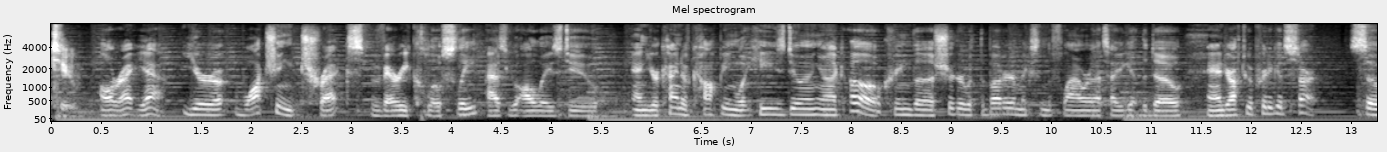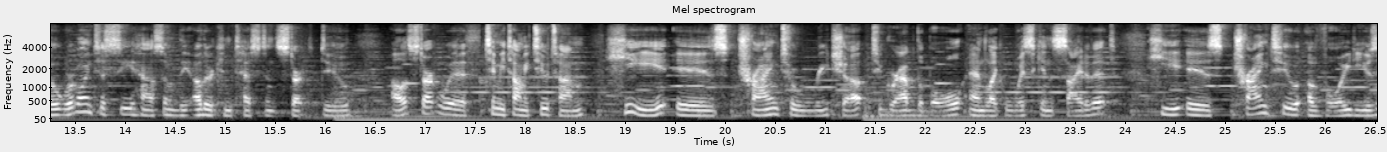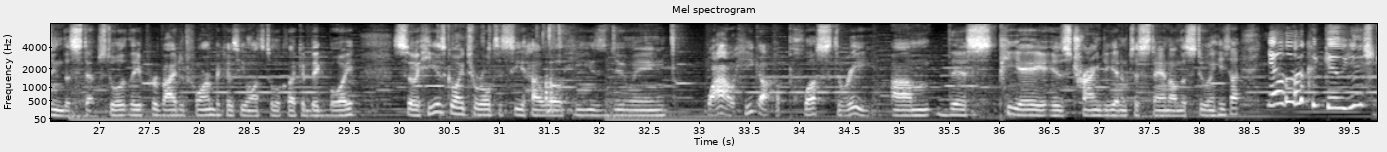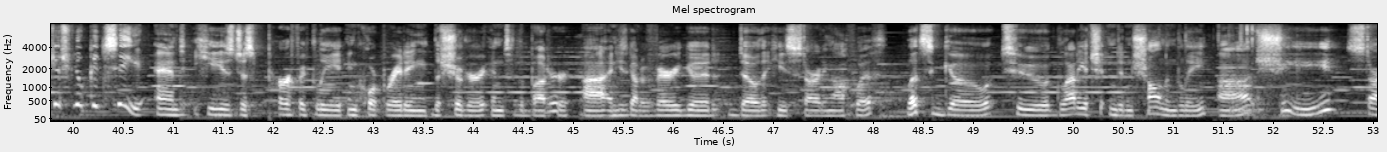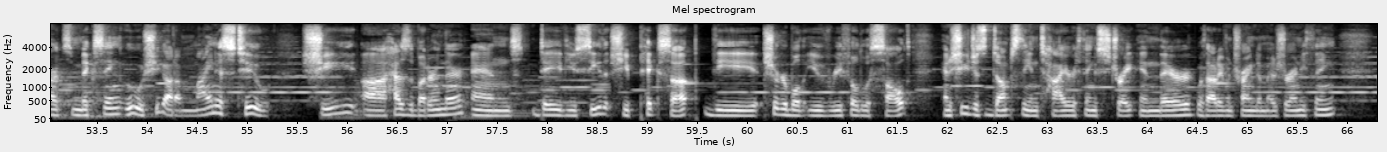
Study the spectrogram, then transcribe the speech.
Two. All right, yeah. You're watching Trex very closely, as you always do, and you're kind of copying what he's doing. You're like, oh, cream the sugar with the butter, mix in the flour, that's how you get the dough, and you're off to a pretty good start. So we're going to see how some of the other contestants start to do. Uh, let's start with Timmy Tommy Tutum. He is trying to reach up to grab the bowl and like whisk inside of it, he is trying to avoid using the step stool that they provided for him because he wants to look like a big boy. So he is going to roll to see how well he's doing. Wow, he got a plus three. Um, this PA is trying to get him to stand on the stool, and he's like, No, I could do this. Just look and see. and he's just perfectly incorporating the sugar into the butter. Uh, and he's got a very good dough that he's starting off with. Let's go to Gladia Chittenden Cholmondeley. Uh, she starts mixing. Ooh, she got a minus two. She uh, has the butter in there, and Dave, you see that she picks up the sugar bowl that you've refilled with salt, and she just dumps the entire thing straight in there without even trying to measure anything.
